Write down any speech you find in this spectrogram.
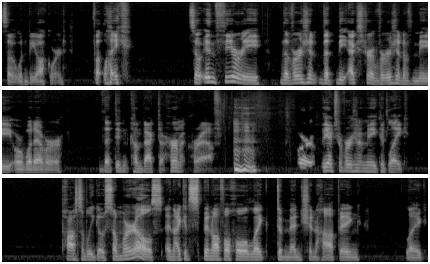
so it wouldn't be awkward. But like, so in theory, the version that the extra version of me or whatever that didn't come back to Hermitcraft hmm or the extra version of me could like possibly go somewhere else and i could spin off a whole like dimension hopping like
